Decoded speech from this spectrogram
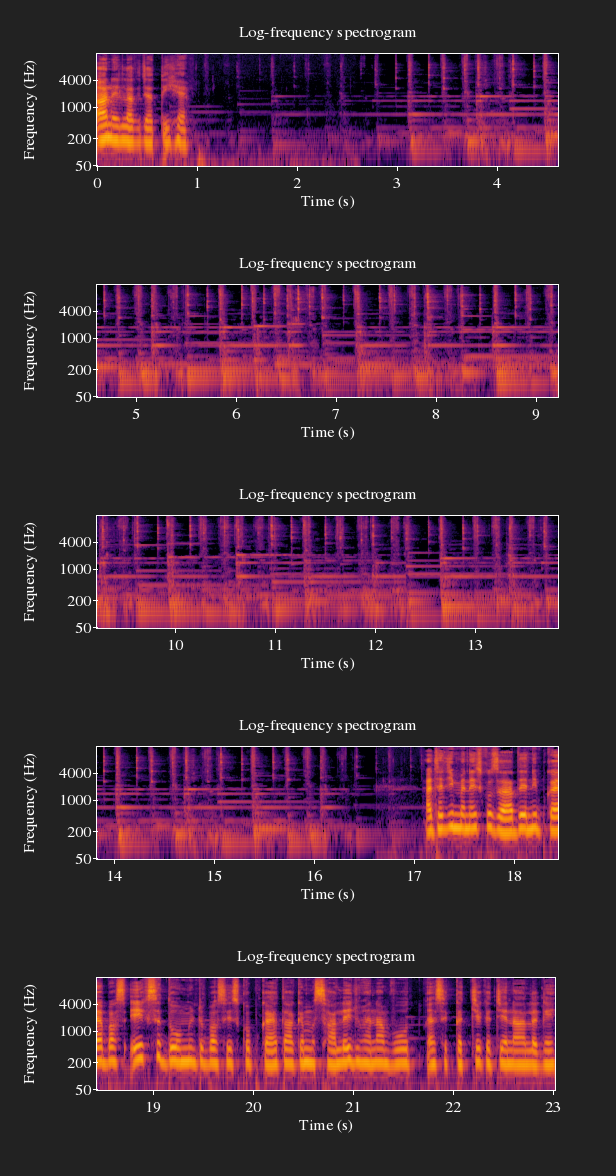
आने लग जाती है। अच्छा जी, मैंने इसको ज़्यादा देर नहीं पकाया, बस एक से दो मिनट बस इसको पकाया ताकि मसाले जो है ना वो ऐसे कच्चे कच्चे ना लगें,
